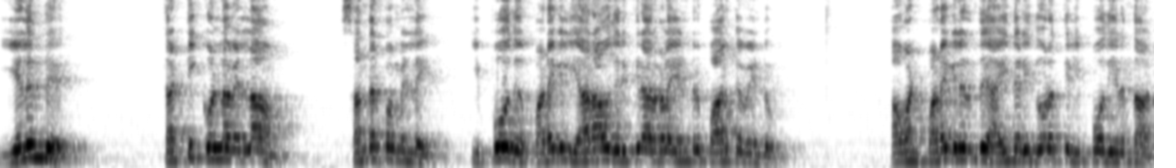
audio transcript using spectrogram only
எழுந்து தட்டிக்கொள்ளவெல்லாம் சந்தர்ப்பமில்லை. இப்போது படகில் யாராவது இருக்கிறார்களா என்று பார்க்க வேண்டும். அவன் படகிலிருந்து ஐந்தடி தூரத்தில் இப்போது இருந்தான்.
